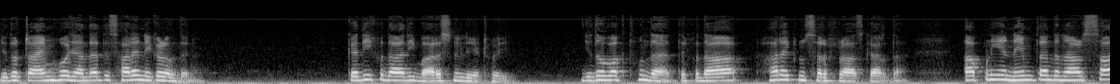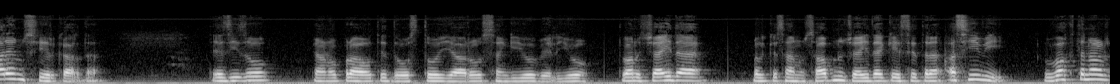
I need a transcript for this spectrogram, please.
ਜਦੋਂ ਟਾਈਮ ਹੋ ਜਾਂਦਾ ਤੇ ਸਾਰੇ ਨਿਕਲ ਆਉਂਦੇ ਨੇ। ਕਦੀ ਖੁਦਾ ਦੀ ਬਾਰਿਸ਼ ਨੂੰ ਲੇਟ ਹੋਈ। ਜਦੋਂ ਵਕਤ ਹੁੰਦਾ ਤੇ ਖੁਦਾ ਹਰ ਇੱਕ ਨੂੰ ਸਰਫਰਾਜ਼ ਕਰਦਾ, ਆਪਣੀਆਂ ਨਿਯਮਤਾਂ ਦੇ ਨਾਲ ਸਾਰਿਆਂ ਨੂੰ ਸ਼ੇਅਰ ਕਰਦਾ। ਤੇ ਅਜ਼ੀਜ਼ੋ, ਪਿਆਣੋ ਭਰਾਓ ਤੇ ਦੋਸਤੋ, ਯਾਰੋ, ਸੰਗੀਓ, ਬੇਲੀਓ, ਤੁਹਾਨੂੰ ਚਾਹੀਦਾ ਹੈ, ਬਲਕਿ ਸਾਨੂੰ ਸਭ ਨੂੰ ਚਾਹੀਦਾ ਕਿ ਇਸੇ ਤਰ੍ਹਾਂ ਅਸੀਂ ਵੀ ਵਕਤ ਨਾਲ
